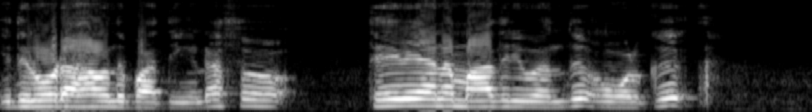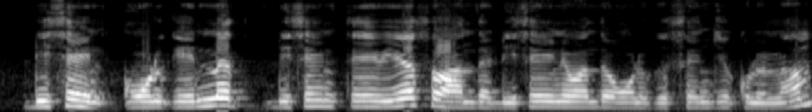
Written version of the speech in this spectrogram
இதனூடாக வந்து பார்த்தீங்கன்னா ஸோ தேவையான மாதிரி வந்து உங்களுக்கு டிசைன் உங்களுக்கு என்ன டிசைன் தேவையோ ஸோ அந்த டிசைனை வந்து உங்களுக்கு செஞ்சு கொள்ளலாம்.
